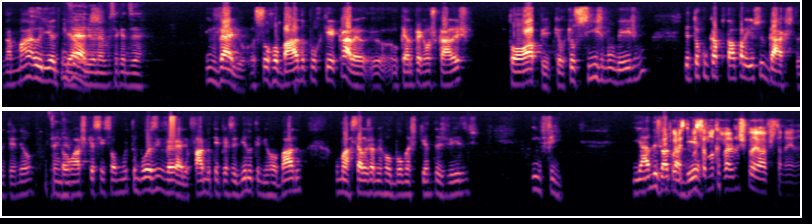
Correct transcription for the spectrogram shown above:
Na maioria Em delas. velho, né? Você quer dizer? Em velho, eu sou roubado porque, cara, eu, eu quero pegar uns caras top, que eu, que eu cismo mesmo, e tô com capital para isso e gasto, entendeu? Entendi. Então acho que assim, são muito boas em velho. O Fábio tem percebido, tem me roubado, o Marcelo já me roubou umas 500 vezes. Enfim. E a do Por isso que JD, você nunca vai nos playoffs também, né?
